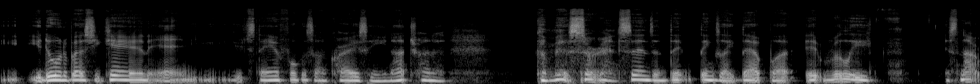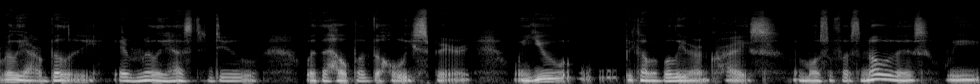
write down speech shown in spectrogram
you're doing the best you can, and you're staying focused on Christ, and you're not trying to commit certain sins and th- things like that. But it really, it's not really our ability. It really has to do with the help of the Holy Spirit. When you become a believer in Christ, and most of us know this, we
